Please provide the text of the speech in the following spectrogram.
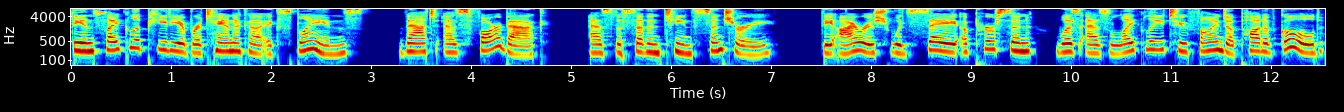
The Encyclopedia Britannica explains that as far back as the 17th century, the Irish would say a person was as likely to find a pot of gold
